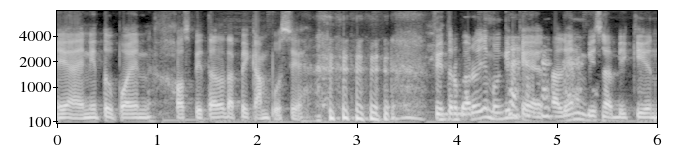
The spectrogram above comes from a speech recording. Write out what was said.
ya ini Two Point Hospital tapi kampus ya. Fitur barunya mungkin kayak kalian bisa bikin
